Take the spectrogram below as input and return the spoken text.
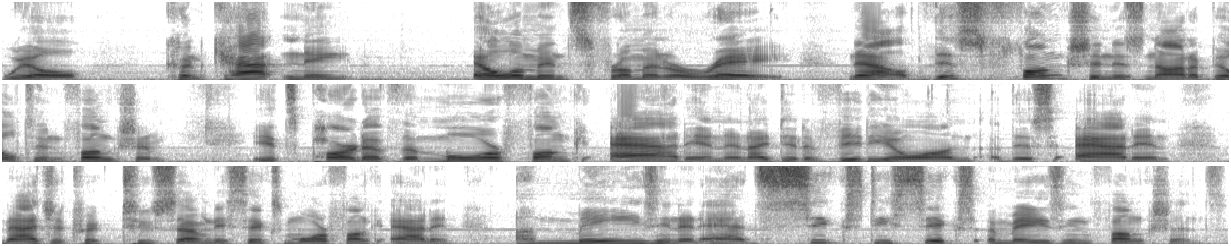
will concatenate elements from an array. Now, this function is not a built-in function. It's part of the MoreFunc add-in, and I did a video on this add-in, Magic Trick 276 MoreFunc add-in. Amazing. It adds 66 amazing functions.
